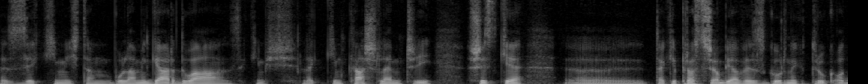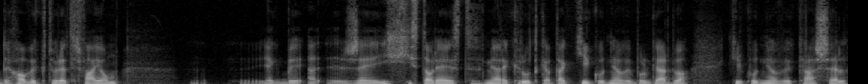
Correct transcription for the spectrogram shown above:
z jakimiś tam bólami gardła, z jakimś lekkim kaszlem, czyli wszystkie e, takie prostsze objawy z górnych dróg oddechowych, które trwają e, jakby, że ich historia jest w miarę krótka, tak? Kilkudniowy ból gardła, kilkudniowy kaszel,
